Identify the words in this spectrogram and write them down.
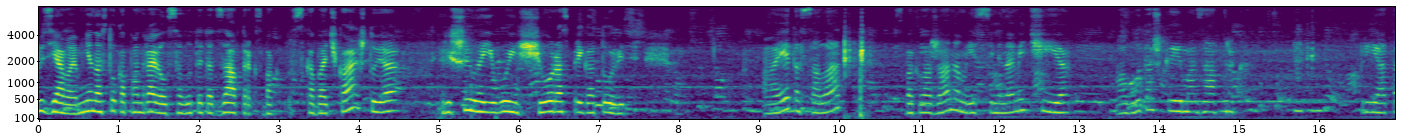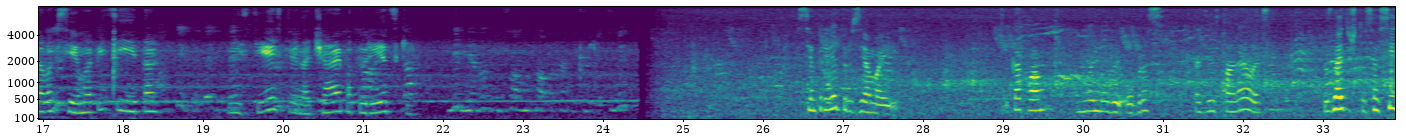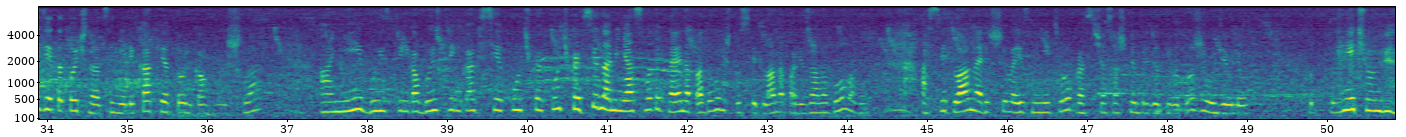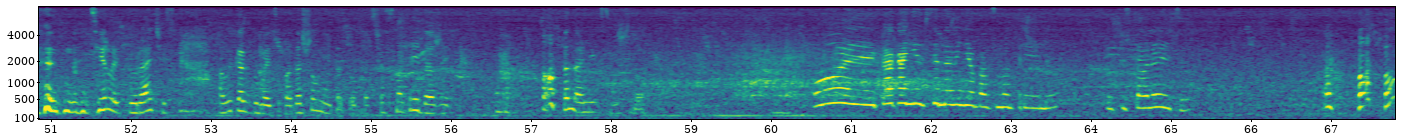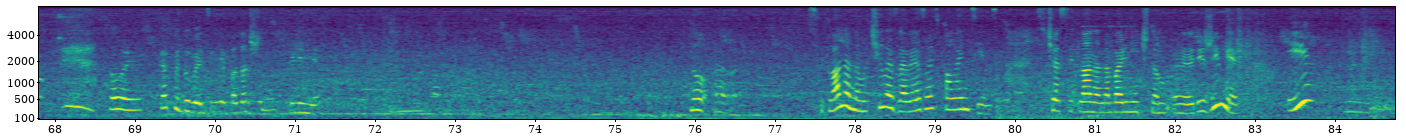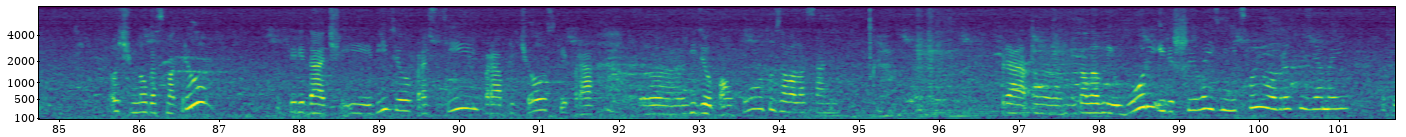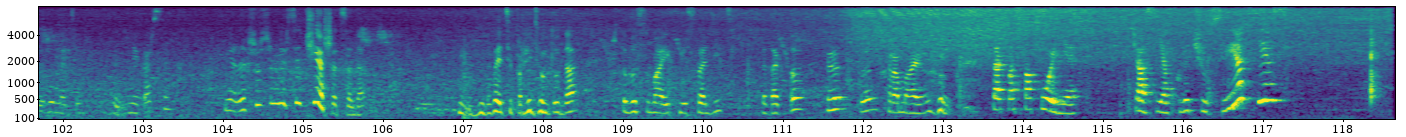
Друзья мои, мне настолько понравился вот этот завтрак с, кабачка, что я решила его еще раз приготовить. А это салат с баклажаном и с семенами чия. А вот ашкыма завтрак. Приятного всем аппетита! Естественно, чай по-турецки. Всем привет, друзья мои! И как вам мой новый образ? Надеюсь, понравилось? Вы знаете, что соседи это точно оценили, как я только вышла. Они быстренько-быстренько, все кучкой-кучкой, все на меня смотрят, наверное, подумали, что Светлана повязала голову. А Светлана решила изменить образ, сейчас Ашкин придет, его тоже удивлю. Тут нечего делать, дурачусь. А вы как думаете, подошел мне этот образ? Сейчас смотри даже, на них смешно. Ой, как они все на меня посмотрели. Вы представляете? Ой, как вы думаете, мне подошло или нет? Ну, э, Светлана научила завязывать палантин. Сейчас Светлана на больничном э, режиме и очень много смотрю передач и видео про стиль, про прически, про э, видео по уходу за волосами, про э, головные уборы и решила изменить свой образ, друзья мои. Как вы думаете? Мне кажется, нет, да что ж мне все чешется, да? Давайте пройдем туда, чтобы с ума их не сводить. Я так э, э, э, хромаю. Так, поспокойнее. Сейчас я включу свет здесь.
